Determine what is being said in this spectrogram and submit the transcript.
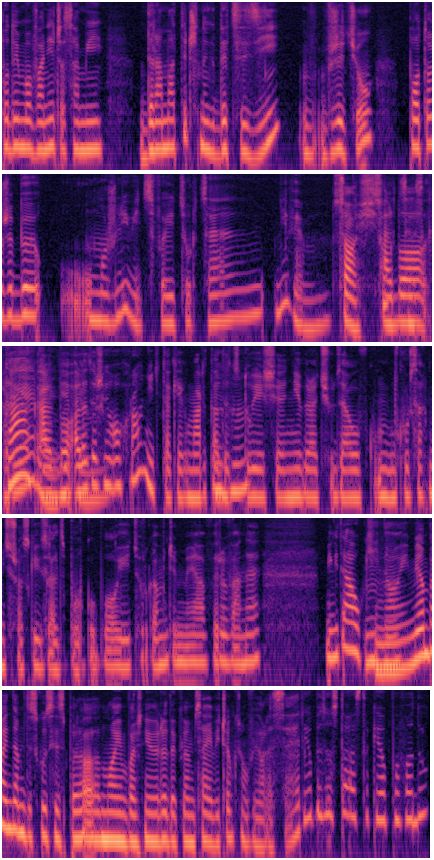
podejmowanie czasami dramatycznych decyzji w, w życiu po to, żeby umożliwić swojej córce, nie wiem, Coś, sukces, albo karierę, tak, albo, ale wiem. też ją ochronić, tak jak Marta Mhm. decyduje się nie brać udziału w ku- kursach mistrzowskich w Salzburgu, bo jej córka będzie miała wyrywane migdałki. No Mhm. i miałam, pamiętam dyskusję z moim właśnie redaktorem Cajewiczem, który mówił, ale serio by została z takiego powodu?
